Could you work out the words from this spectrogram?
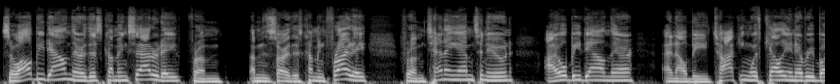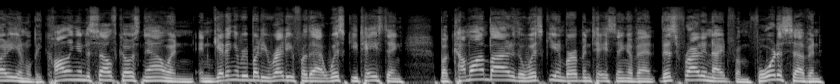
So I'll be down there this coming Saturday from, I'm sorry, this coming Friday from 10 a.m. to noon. I will be down there and I'll be talking with Kelly and everybody, and we'll be calling into South Coast now and, and getting everybody ready for that whiskey tasting. But come on by to the whiskey and bourbon tasting event this Friday night from 4 to 7.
